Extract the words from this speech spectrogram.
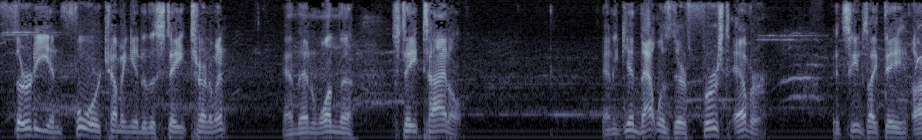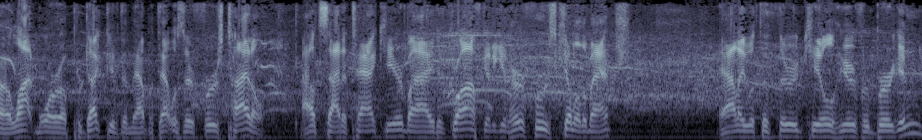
30 and 4 coming into the state tournament, and then won the state title. And again, that was their first ever it seems like they are a lot more uh, productive than that, but that was their first title. Outside attack here by DeGroff, going to get her first kill of the match. Allie with the third kill here for Bergan.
